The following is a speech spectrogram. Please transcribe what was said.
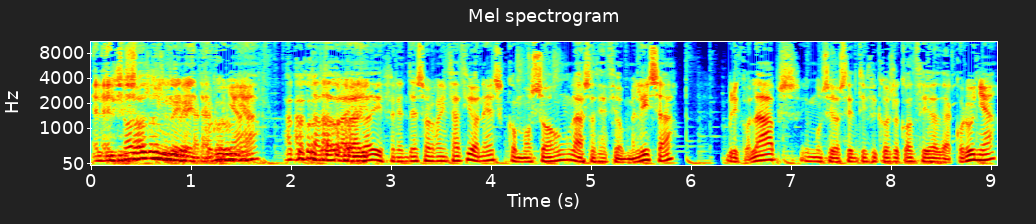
El FISOL 2020 A Coruña ha contado con la ayuda de diferentes organizaciones como son la Asociación Melissa, Bricolabs y Museos Científicos del Concello de A Coruña,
